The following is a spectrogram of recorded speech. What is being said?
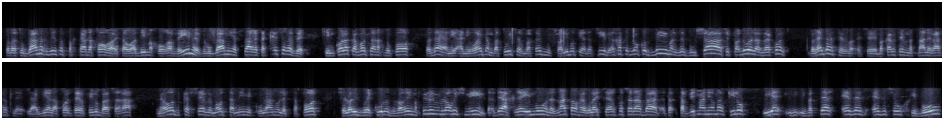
זאת אומרת, הוא גם החזיר את השחקן אחורה, את האוהדים אחורה, והנה, והוא גם יצר את הקשר הזה. כי עם כל הכבוד שאנחנו פה, אתה יודע, אני, אני רואה גם בטוויטר ובפייסבוק, שואלים אותי אנשים, איך אתם לא כותבים על זה בושה שפנו אליו והכל. ברגע שמכבי תל אביב נתנה לרטט להגיע להפועל תל אביב, אפילו בשנה מאוד קשה ומאוד תמים מכולנו לצפות שלא יזרקו לו דברים, אפילו אם הם לא רשמיים, אתה יודע, אחרי אימון, אז מה אתה אומר, אולי תשאר פה שנה הבאה, תבין מה אני אומר? כאילו, יהיה, ייווצר איזה, איזשהו חיבור,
